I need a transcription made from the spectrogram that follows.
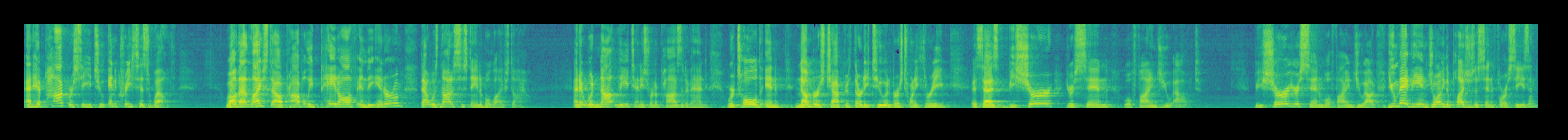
and hypocrisy to increase his wealth. While that lifestyle probably paid off in the interim, that was not a sustainable lifestyle and it would not lead to any sort of positive end. We're told in Numbers chapter 32 and verse 23, it says, Be sure your sin will find you out. Be sure your sin will find you out. You may be enjoying the pleasures of sin for a season,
